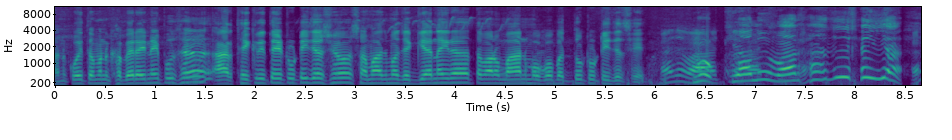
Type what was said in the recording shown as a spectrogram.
અને કોઈ તમને ખબર નહીં પૂછે આર્થિક રીતે તૂટી જશો સમાજમાં જગ્યા નહીં રહે તમારો માન મોભો બધું તૂટી જશે. મુખ્યની વાત સાચી થઈ ગયા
